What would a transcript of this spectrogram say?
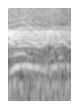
Game.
